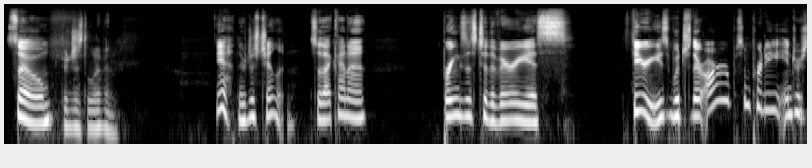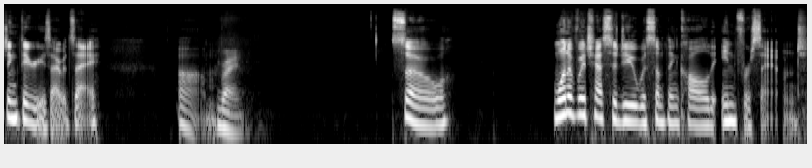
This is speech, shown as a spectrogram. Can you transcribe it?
So They're just living. yeah, they're just chilling. So that kind of brings us to the various theories, which there are some pretty interesting theories, I would say. Um, Right. so one of which has to do with something called infrasound.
